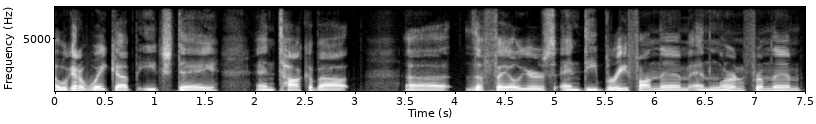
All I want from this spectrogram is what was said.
Uh, we got to wake up each day and talk about uh, the failures and debrief on them and learn from them,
